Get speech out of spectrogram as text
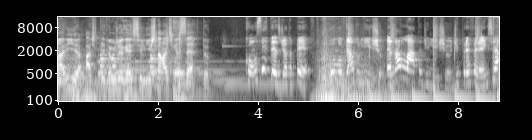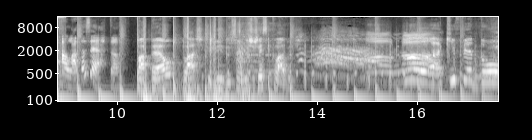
Maria, acho que devemos jogar esse lixo na latinha certa. Com certeza, JP. O lugar do lixo é na lata de lixo, de preferência a lata certa. Papel, plástico e vidro são lixos recicláveis. Ah, que fedor!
